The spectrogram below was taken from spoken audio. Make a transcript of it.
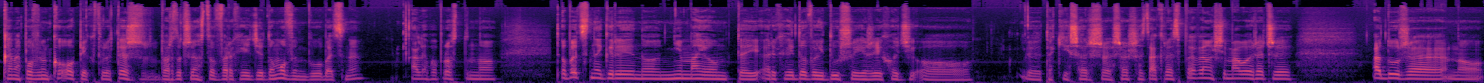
kanapowym koopie, który też bardzo często w arcade'zie domowym był obecny, ale po prostu no, obecne gry no, nie mają tej arcade'owej duszy, jeżeli chodzi o taki szerszy, szerszy zakres. Pojawiają się małe rzeczy, a duże, no,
